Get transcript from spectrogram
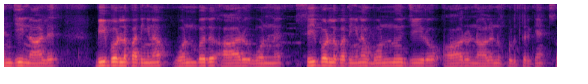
அஞ்சு நாலு. பி போர்டில் பார்த்தீங்கன்னா ஒன்பது ஆறு ஒன்று சி போர்டில் பார்த்தீங்கன்னா ஒன்று ஜீரோ ஆறு நாலுன்னு கொடுத்துருக்கேன். ஸோ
